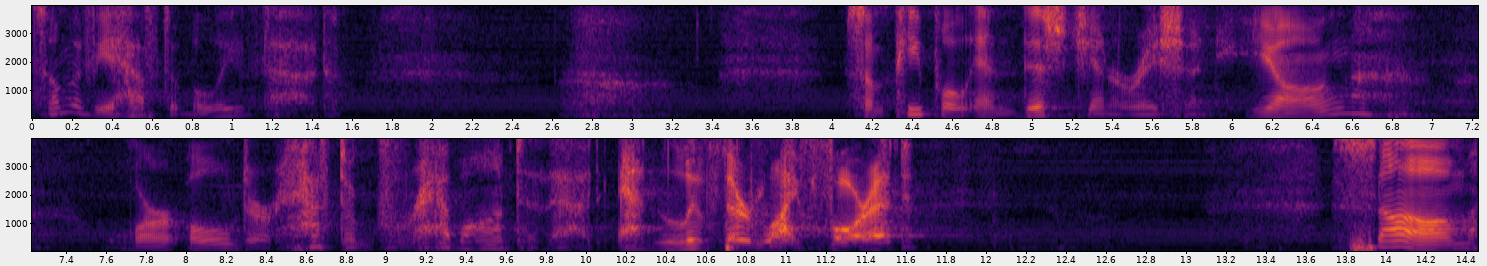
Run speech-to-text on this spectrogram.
Some of you have to believe that some people in this generation, young or older, have to grab onto that and live their life for it. Some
